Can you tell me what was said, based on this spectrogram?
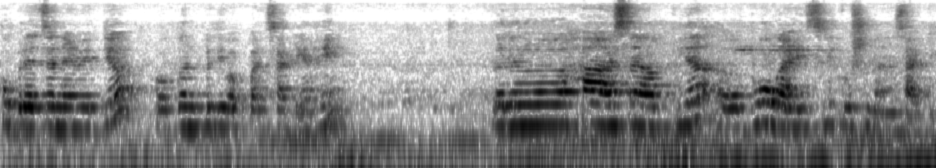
खोबऱ्याचं नैवेद्य गणपती बाप्पांसाठी आहे. तर हा असा आपल्या भोग आहे श्रीकृष्णांसाठी.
